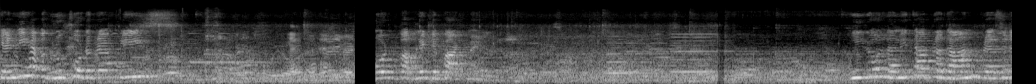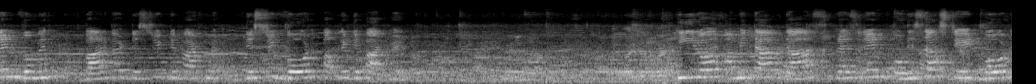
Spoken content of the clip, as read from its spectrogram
Can we have a group photograph, please? Board Public Department. Hero Lalita Pradhan, President Women, Bargarh District Department, District Board Public Department. Hero Amitabh Das, President Odisha State Board,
